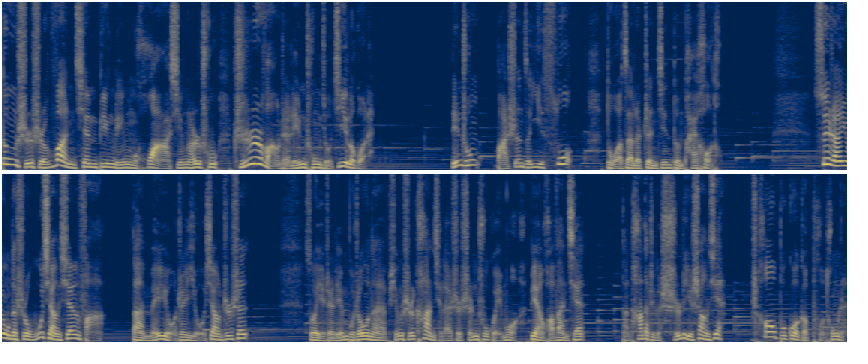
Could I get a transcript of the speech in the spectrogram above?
登时是万千兵灵化形而出，直往这林冲就击了过来。林冲把身子一缩，躲在了震金盾牌后头。虽然用的是无相仙法，但没有这有相之身，所以这林不周呢，平时看起来是神出鬼没、变化万千，但他的这个实力上限超不过个普通人。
